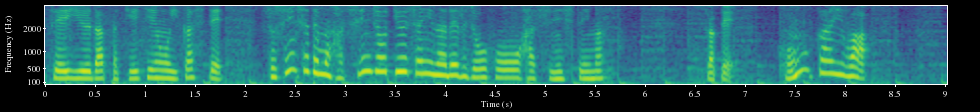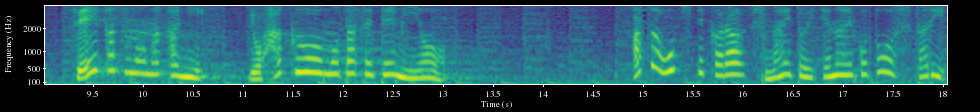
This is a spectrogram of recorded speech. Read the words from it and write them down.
声優だった経験を活かして、初心者でも発信上級者になれる情報を発信しています。さて、今回は、生活の中に余白を持たせてみよう。朝起きてからしないといけないことをしたり、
